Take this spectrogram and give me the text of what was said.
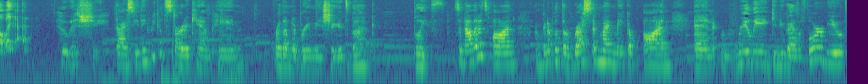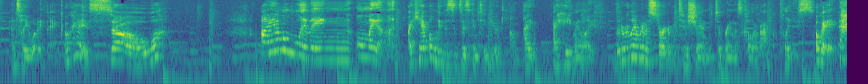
my god. Who is she? Guys, do you think we could start a campaign for them to bring these shades back? Please. So now that it's on, I'm gonna put the rest of my makeup on and really give you guys a full review and tell you what I think. Okay, so I am living, oh my god. I can't believe this is discontinued. Um, I, I hate my life. Literally, I'm gonna start a petition to bring this color back, please. Okay,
